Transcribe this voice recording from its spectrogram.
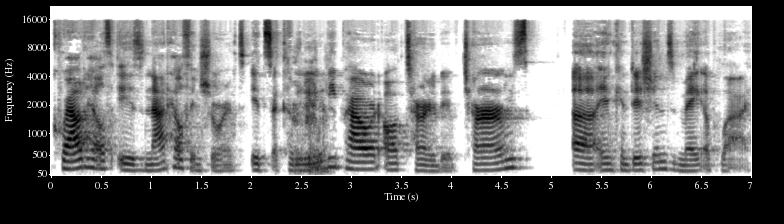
Crowd Health is not health insurance. It's a community powered alternative. Terms uh, and conditions may apply.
